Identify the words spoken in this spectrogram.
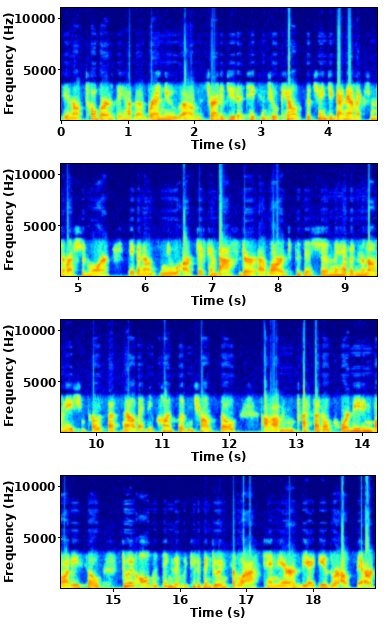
in October they have a brand new um, strategy that takes into account the changing dynamics from the Russian war. They've announced a new Arctic ambassador at large position. They have it in the nomination process now, that new consulate in Tromsø, um, a federal coordinating body. So doing all the things that we could have been doing for the last 10 years. The ideas were out there,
